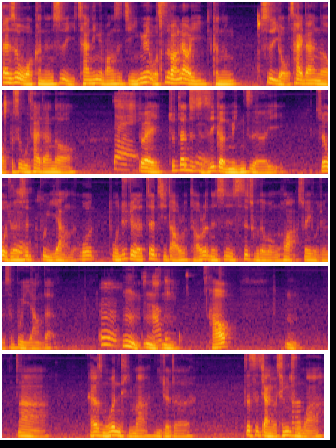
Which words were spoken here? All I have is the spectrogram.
但是我可能是以餐厅的方式经营，因为我私房料理可能是有菜单的哦，不是无菜单的哦。对。对，就但这只是一个名字而已，所以我觉得是不一样的。我我就觉得这期讨论讨论的是私厨的文化，所以我觉得是不一样的。嗯嗯嗯嗯，好，嗯，那还有什么问题吗？你觉得？这次讲有清楚吗？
